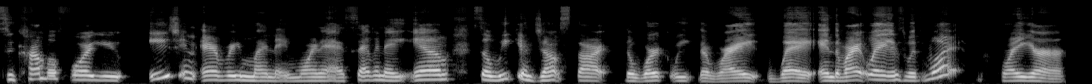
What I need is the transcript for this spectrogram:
to come before you each and every Monday morning at 7 a.m. so we can jumpstart the work week the right way. And the right way is with what? Prayer.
